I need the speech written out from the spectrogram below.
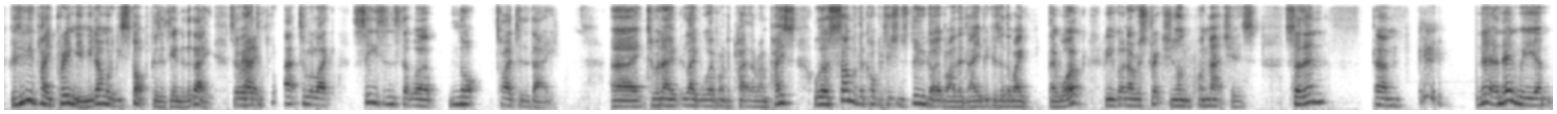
because if you play premium, you don't want to be stopped because it's the end of the day. So we had to put that to like seasons that were not tied to the day. Uh, to enable everyone to play at their own pace. Although some of the competitions do go by the day because of the way they work, but you've got no restriction on on matches. So then, um, and then, we um,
